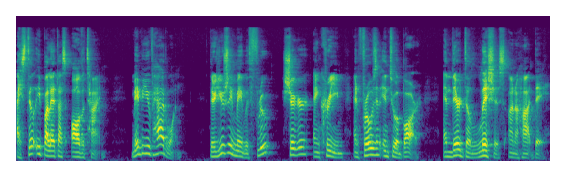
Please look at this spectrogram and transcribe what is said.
I still eat paletas all the time. Maybe you've had one. They're usually made with fruit, sugar, and cream and frozen into a bar, and they're delicious on a hot day.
